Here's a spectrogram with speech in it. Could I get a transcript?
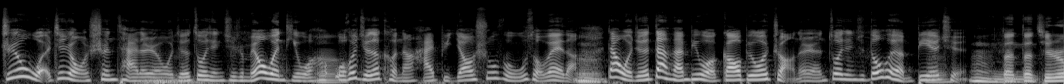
只有我这种身材的人，我觉得坐进去是没有问题，我嗯。我会觉得可能还比较舒服，无所谓的。嗯。但我觉得，但凡比我高、比我壮的人坐进去都会很憋屈。嗯。但但其实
